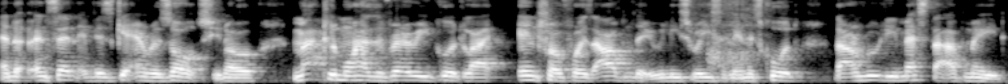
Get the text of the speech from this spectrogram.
and the incentive is getting results, you know, Macklemore has a very good like intro for his album that he released recently, and it's called "The Unruly Mess That I've Made,"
